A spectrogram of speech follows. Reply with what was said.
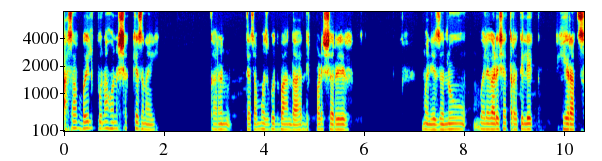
असा बैल पुन्हा होणं शक्यच नाही. कारण त्याचा मजबूत बांधा धिप्पाड शरीर म्हणजे जणू बैलगाडी क्षेत्रातील एक हिराच.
